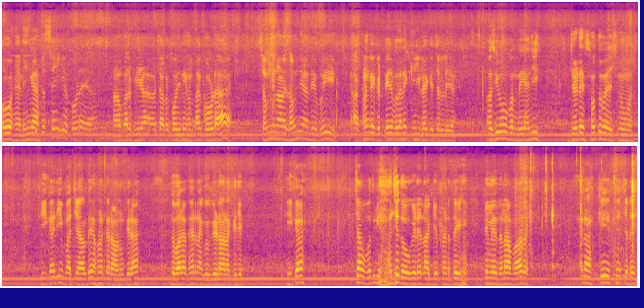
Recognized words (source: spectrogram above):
ਉਹ ਹੈ ਨਹੀਂਗਾ ਦੱਸਿਆ ਹੀ ਕਿ ਘੋੜਾ ਆ। ਹਾਂ ਬਰਫੀ ਵਾਲਾ ਚੱਲ ਕੁਝ ਨਹੀਂ ਹੁੰਦਾ ਗੁੜ ਹੈ। ਸਮਝਣ ਵਾਲੇ ਸਮਝ ਜਾਂਦੇ ਬਈ। ਆਖਣਗੇ ਗੱਟੇ 'ਚ ਪਤਾ ਨਹੀਂ ਕੀ ਲੈ ਕੇ ਚੱਲੇ ਆ। ਅਸੀਂ ਉਹ ਬੰਦੇ ਆ ਜੀ ਜਿਹੜੇ ਸੁੱਧ ਵੈਸ਼ਨੂ ਆ। ਠੀਕ ਆ ਜੀ ਬਸ ਚੱਲਦੇ ਆ ਹੁਣ ਘਰਾਂ ਨੂੰ ਕਿਰਾ ਦੁਬਾਰਾ ਫਿਰ ਨਾ ਕੋਈ ਗੇੜਾ ਲੱਗ ਜੇ। ਠੀਕ ਆ? ਚਾ ਵਧੀਆ ਜੇ ਦੋ ਗੇੜੇ ਲੱਗ ਗਏ ਪਿੰਡ ਤੇ ਕਿੰਨੇ ਦਿਨਾਂ ਬਾਅਦ। ਰੱਖ ਕੇ ਇੱਥੇ ਚਲੇ।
